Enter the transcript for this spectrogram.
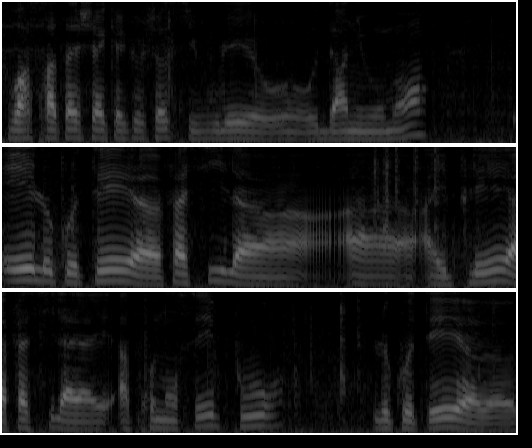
pouvoir se rattacher à quelque chose si vous voulez au, dernier moment et le côté facile à, à, à épeler, facile à prononcer pour le côté euh,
